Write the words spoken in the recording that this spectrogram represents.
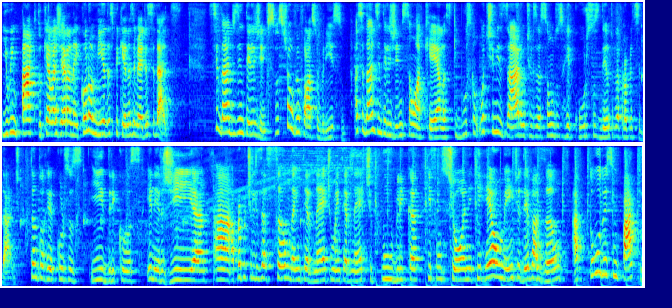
e o impacto que ela gera na economia das pequenas e médias cidades. Cidades inteligentes. Você já ouviu falar sobre isso? As cidades inteligentes são aquelas que buscam otimizar a utilização dos recursos dentro da própria cidade, tanto recursos hídricos, energia, a, a própria utilização da internet, uma internet pública que funcione, que realmente dê vazão a todo esse impacto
